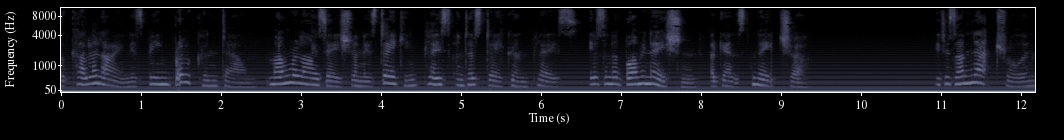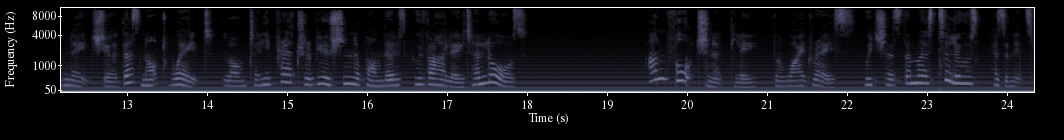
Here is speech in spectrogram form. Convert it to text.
the color line is being broken down, mongrelization is taking place and has taken place, is an abomination against nature. It is unnatural and nature does not wait long to heap retribution upon those who violate her laws. Unfortunately, the white race, which has the most to lose, has in its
